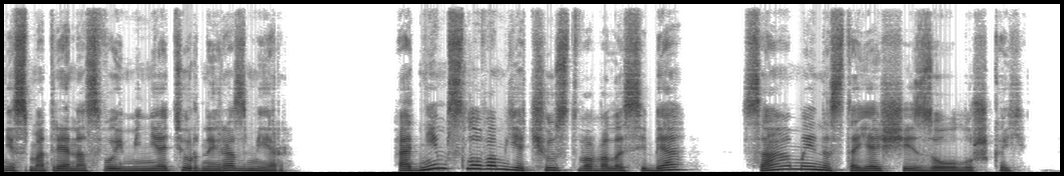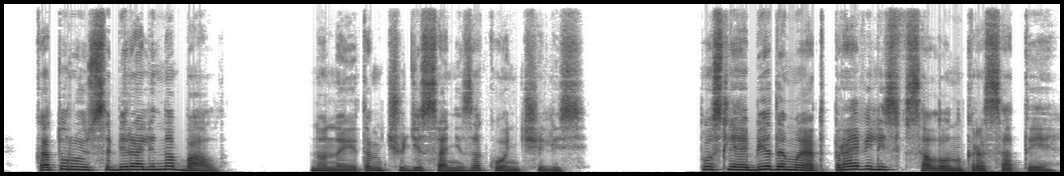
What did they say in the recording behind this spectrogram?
несмотря на свой миниатюрный размер. Одним словом, я чувствовала себя самой настоящей золушкой, которую собирали на бал. Но на этом чудеса не закончились. После обеда мы отправились в салон красоты,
